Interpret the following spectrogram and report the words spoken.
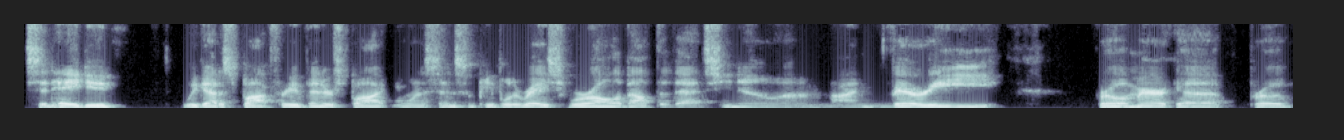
said hey dude we got a spot for a vendor spot. You want to send some people to race. We're all about the vets. You know, um, I'm very pro America, pro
